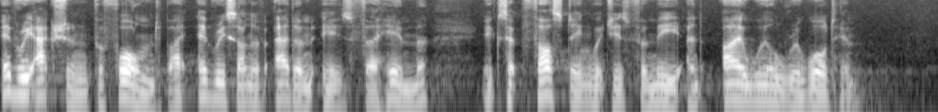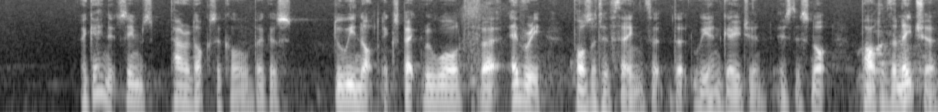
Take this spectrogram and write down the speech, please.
Every action performed by every son of Adam is for him, except fasting, which is for me, and I will reward him. Again, it seems paradoxical because do we not expect reward for every positive thing that, that we engage in? Is this not part of the nature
